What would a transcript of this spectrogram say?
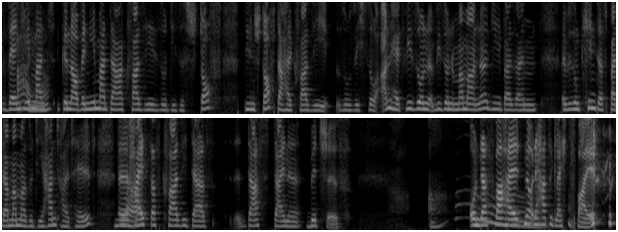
wenn ah, jemand, ja. genau, wenn jemand da quasi so dieses Stoff, diesen Stoff da halt quasi so sich so anhält, wie so eine, wie so eine Mama, ne, die bei seinem, äh, wie so ein Kind, das bei der Mama so die Hand halt hält, äh, ja. äh, heißt das quasi, dass das deine Bitch ist. Ah. Und das war halt, ne, und er hatte gleich zwei.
